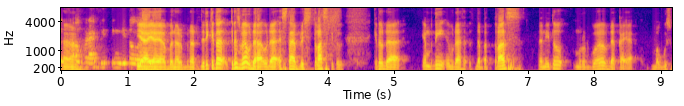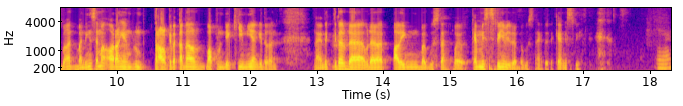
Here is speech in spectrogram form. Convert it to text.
uh, over everything gitu ya ya ya benar-benar jadi kita kita sebenarnya udah udah establish trust gitu. Kita udah yang penting udah dapat trust dan itu menurut gue udah kayak bagus banget banding sama orang yang belum terlalu kita kenal maupun dia kimia gitu kan Nah itu kita udah udah paling bagus lah, chemistry-nya udah bagus. Nah itu chemistry. Yeah.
